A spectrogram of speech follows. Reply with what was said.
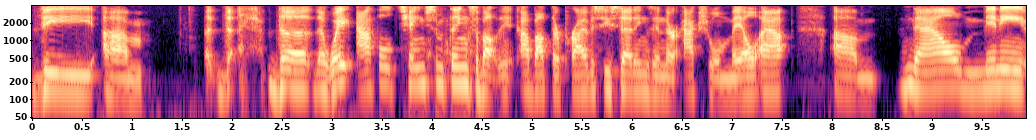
the um, the, the the way Apple changed some things about about their privacy settings in their actual mail app. Um, now, many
